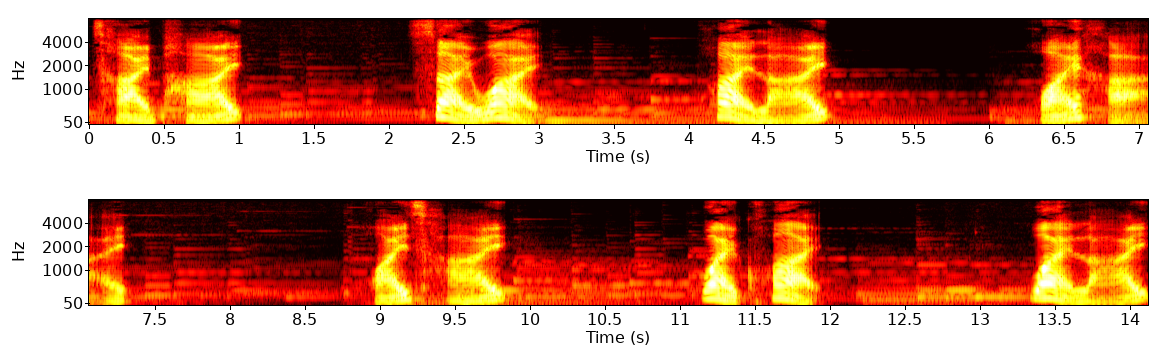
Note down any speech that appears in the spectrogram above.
彩排，塞外，快来，淮海，怀才，外快。外来，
